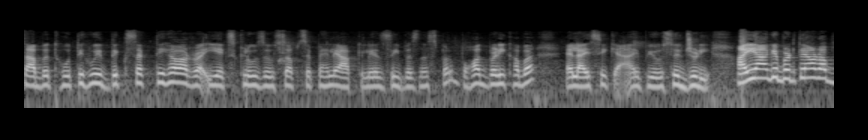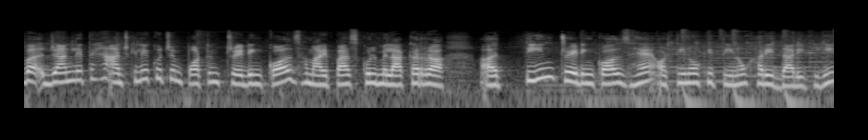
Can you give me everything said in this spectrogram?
साबित होती हुई दिख सकती है और ये एक्सक्लूसिव सबसे पहले आपके लिए जी बिज़नेस पर बहुत बड़ी खबर एल के आईपीओ से जुड़ी। आइए आगे बढ़ते हैं और अब जान लेते हैं आज के लिए कुछ इंपॉर्टेंट ट्रेडिंग कॉल्स हमारे पास कुल मिलाकर तीन ट्रेडिंग कॉल्स हैं और तीनों की तीनों खरीदारी की ही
